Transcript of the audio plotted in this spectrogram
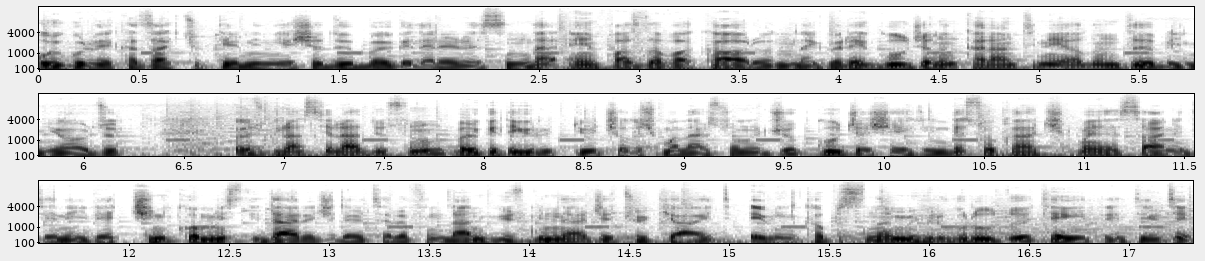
Uygur ve Kazak Türklerinin yaşadığı bölgeler arasında en fazla vaka oranına göre Gulca'nın karantinaya alındığı biliniyordu. Özgür Asya Radyosu'nun bölgede yürüttüğü çalışmalar sonucu Gulca şehrinde sokağa çıkma yasağı nedeniyle Çin komünist idarecileri tarafından yüz binlerce Türkiye ait evin kapısına mühür vurulduğu teyit edildi.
